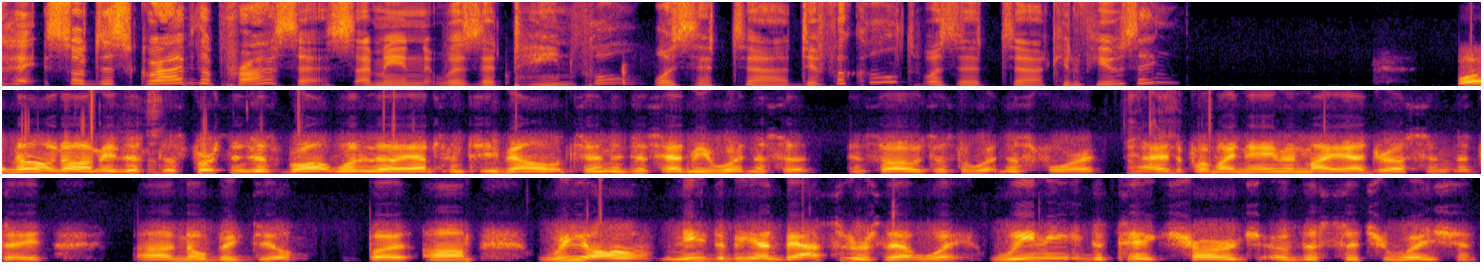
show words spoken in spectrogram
Hey, so describe the process. I mean, was it painful? Was it uh, difficult? Was it uh, confusing? Well, no, no. I mean, this this person just brought one of the absentee ballots in and just had me witness it, and so I was just a witness for it. And I had to put my name and my address and the date. Uh, no big deal. But um, we all need to be ambassadors that way. We need to take charge of this situation,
